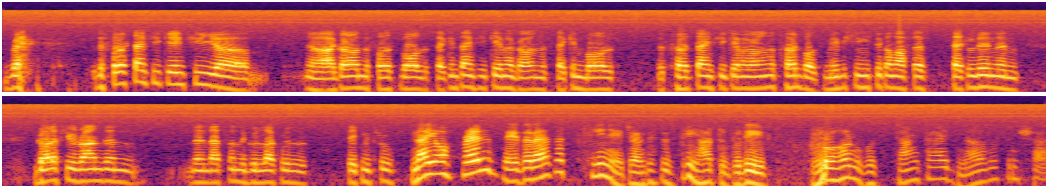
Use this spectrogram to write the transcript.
when, the first time she came, she, uh, uh, I got on the first ball. The second time she came, I got on the second ball. The third time she came, I got on the third ball. So maybe she needs to come after I've settled in and got a few runs, and then that's when the good luck will take me through. Now, your friends say that as a teenager, and this is pretty hard to believe, Rohan was tongue-tied, nervous and shy.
